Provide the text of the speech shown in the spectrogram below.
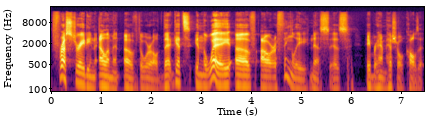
frustrating element of the world that gets in the way of our thingliness, as Abraham Heschel calls it.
